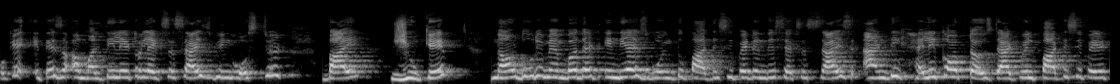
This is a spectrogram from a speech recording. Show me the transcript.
Okay, it is a multilateral exercise being hosted by UK. Now, do remember that India is going to participate in this exercise, and the helicopters that will participate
